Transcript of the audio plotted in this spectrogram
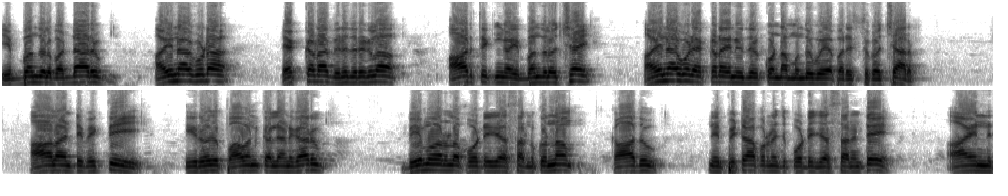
ఇబ్బందులు పడ్డారు. అయినా కూడా ఎక్కడ వెనుదిరుగులా ఆర్థికంగా ఇబ్బందులు వచ్చాయి. అయినా కూడా ఎక్కడ ఎదుర్కొండా ముందుకు పోయే పరిస్థితికి వచ్చారు. అలాంటి వ్యక్తి ఈరోజు పవన్ కళ్యాణ్ గారు భీమవరంలో పోటీ చేస్తారనుకున్నాం. కాదు నేను పిఠాపురం నుంచి పోటీ చేస్తానంటే ఆయన్ని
